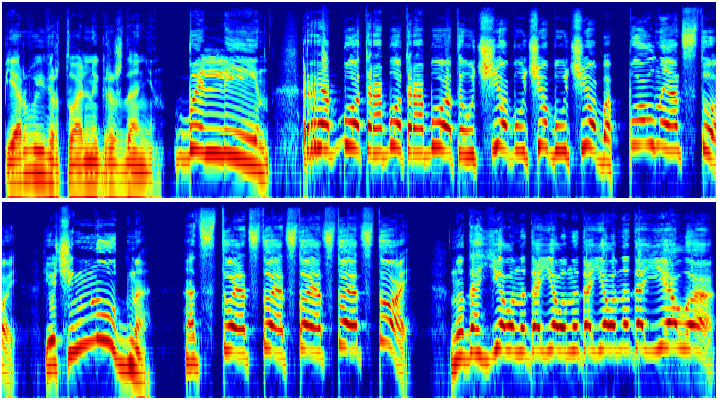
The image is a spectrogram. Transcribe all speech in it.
Первый виртуальный гражданин. «Блин! Работа, работа, работа! Учеба, учеба, учеба! Полный отстой! И очень нудно! Отстой, отстой, отстой, отстой, отстой! Надоело, надоело, надоело, надоело!»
